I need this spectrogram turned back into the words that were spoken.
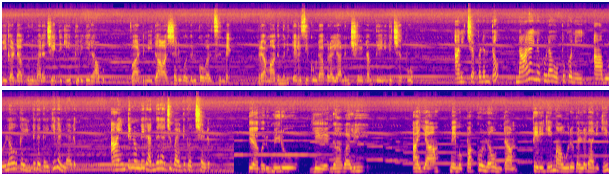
ఇక డబ్బులు మన చేతికి తిరిగి రావు. వాటి మీద ఆశలు వదులుకోవాల్సిందే. ప్రమాదమని తెలిసి కూడా ప్రయాణం చేయటం దేనికి చెప్పు? అని చెప్పడంతో నారాయణ కూడా ఒప్పుకొని ఆ ఊళ్ళో ఒక ఇంటి దగ్గరికి వెళ్ళాడు. ఆ ఇంటి నుండి రంగరాజు బయటకొచ్చాడు. ఎవరు మీరు? ఏం కావాలి? అయ్యా మేము పక్కూళ్ళో ఉంటాం. తిరిగి మా ఊరు వెళ్ళడానికి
